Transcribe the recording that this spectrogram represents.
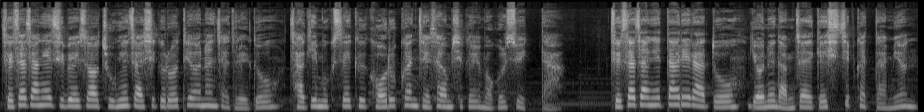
제사장의 집에서 종의 자식으로 태어난 자들도 자기 몫의 그 거룩한 제사 음식을 먹을 수 있다. 제사장의 딸이라도 여느 남자에게 시집 갔다면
